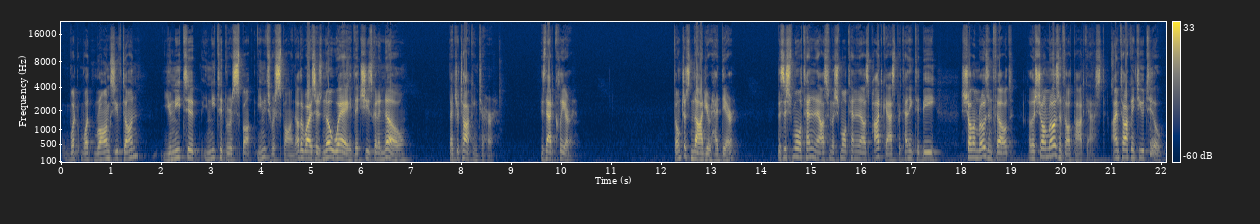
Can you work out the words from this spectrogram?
what, what wrongs you've done, you need to you need to respond you need to respond. Otherwise, there's no way that she's going to know that you're talking to her. Is that clear? Don't just nod your head there. This is Shmuel Tenenhaus from the Shmuel Tenenhaus podcast, pretending to be Sholom Rosenfeld of the Sholom Rosenfeld podcast. I'm talking to you too.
